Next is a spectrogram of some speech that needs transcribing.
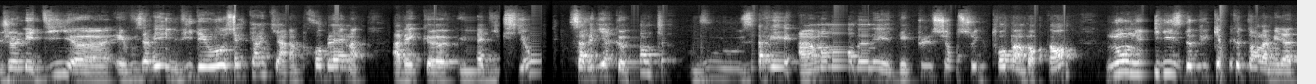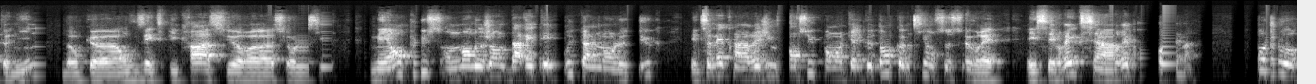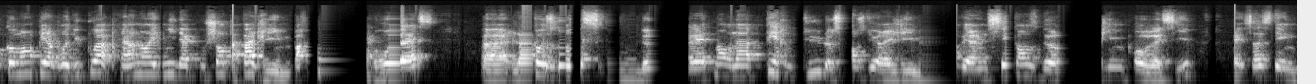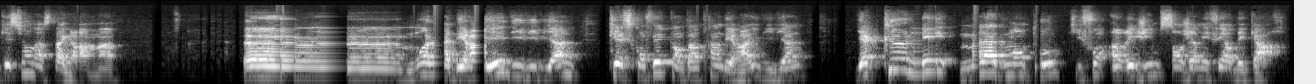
je l'ai dit, euh, et vous avez une vidéo, quelqu'un qui a un problème avec euh, une addiction, ça veut dire que quand vous avez à un moment donné des pulsions de sucre trop importantes, nous, on utilise depuis quelque temps la mélatonine, donc euh, on vous expliquera sur, sur le site. Mais en plus, on demande aux gens d'arrêter brutalement le sucre et de se mettre à un régime sans sucre pendant quelque temps comme si on se sevrait. Et c'est vrai que c'est un vrai problème. Bonjour, comment perdre du poids après un an et demi d'accouchant? Pas de régime. Par contre, la grossesse, euh, la post-grossesse de l'allaitement, on a perdu le sens du régime vers une séquence de régime progressive. Ça, c'était une question d'Instagram. Euh, moi, la déraillé, dit Viviane. Qu'est-ce qu'on fait quand un train déraille, Viviane? Il n'y a que les malades mentaux qui font un régime sans jamais faire d'écart.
